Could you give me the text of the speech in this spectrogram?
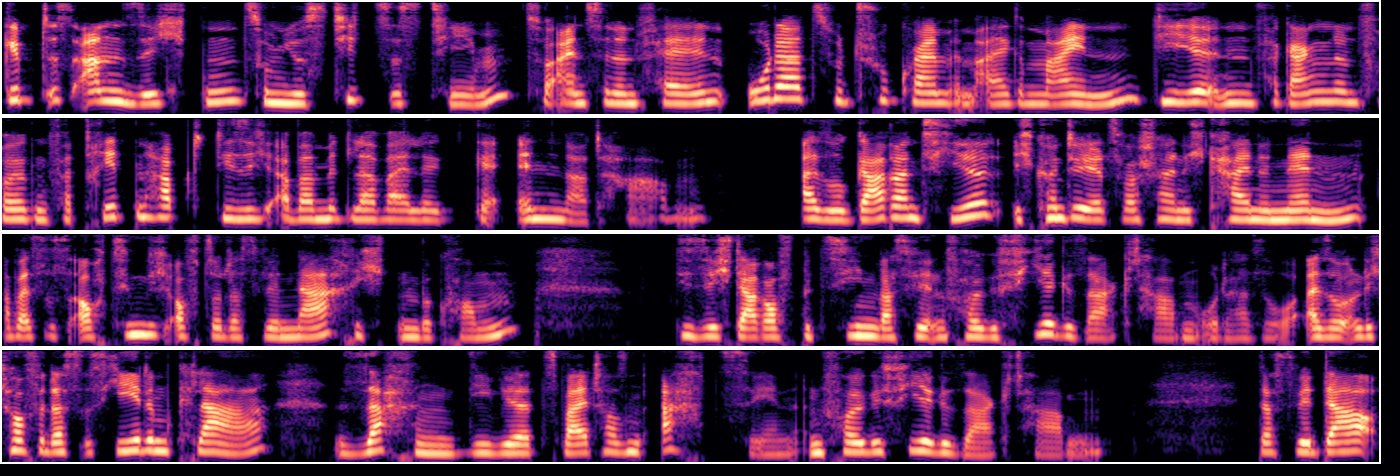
Gibt es Ansichten zum Justizsystem, zu einzelnen Fällen oder zu True Crime im Allgemeinen, die ihr in vergangenen Folgen vertreten habt, die sich aber mittlerweile geändert haben? Also garantiert, ich könnte jetzt wahrscheinlich keine nennen, aber es ist auch ziemlich oft so, dass wir Nachrichten bekommen, die sich darauf beziehen, was wir in Folge 4 gesagt haben oder so. Also, und ich hoffe, das ist jedem klar, Sachen, die wir 2018 in Folge 4 gesagt haben, dass wir da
